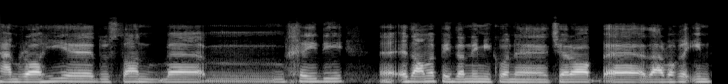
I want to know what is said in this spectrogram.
همراهی دوستان خیلی ادامه پیدا نمی‌کنه؟ چرا در واقع این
